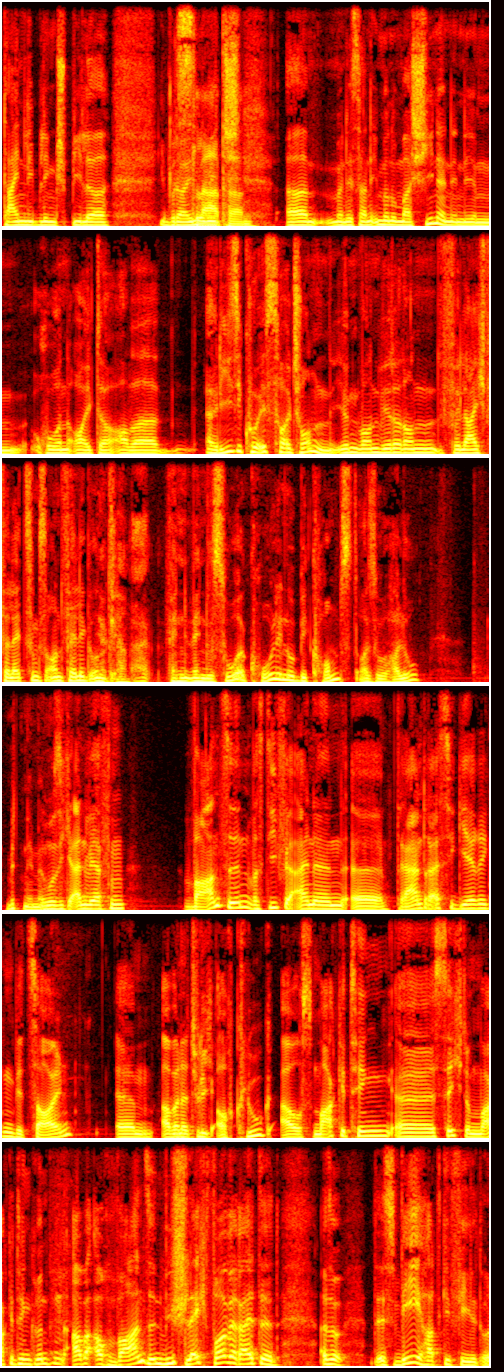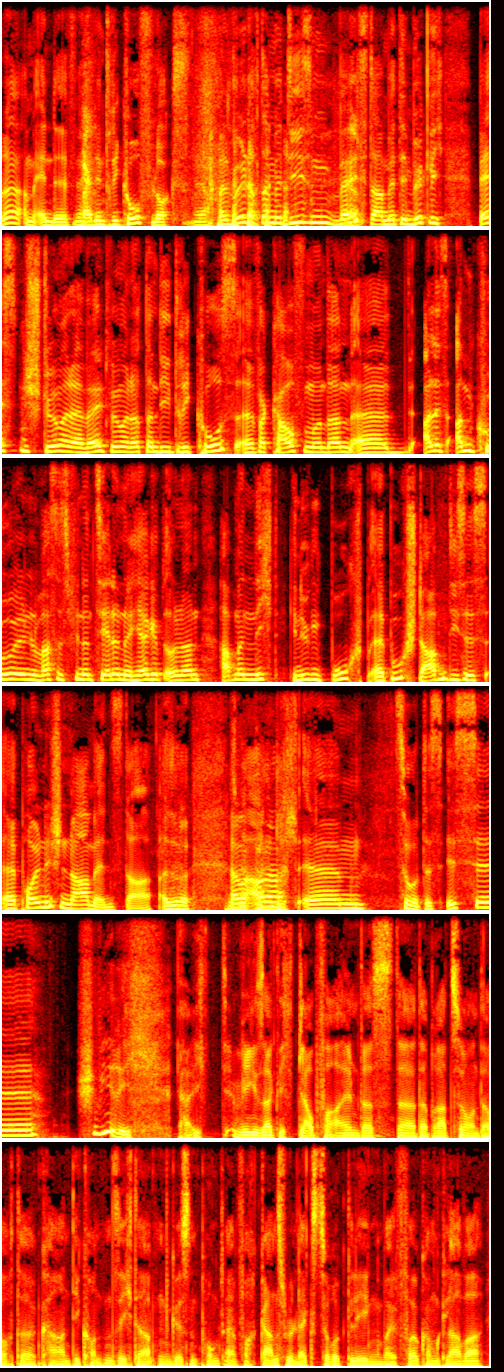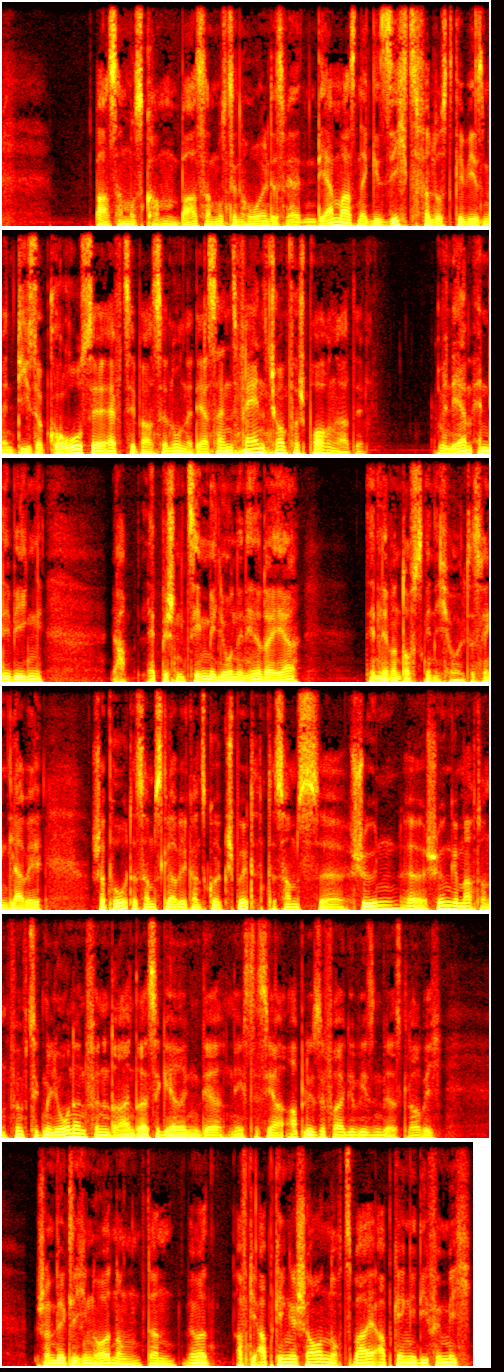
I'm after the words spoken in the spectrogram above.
dein Lieblingsspieler Ibrahimovic. Ähm, das sind immer nur Maschinen in dem hohen Alter, aber ein Risiko ist halt schon. Irgendwann wird er dann vielleicht verletzungsanfällig und ja, wenn, wenn du so eine Kohle nur bekommst, also hallo, mitnehmen. Da muss ich anwerfen, Wahnsinn, was die für einen äh, 33-Jährigen bezahlen. Ähm, aber mhm. natürlich auch klug aus Marketing-Sicht äh, und Marketinggründen, aber auch Wahnsinn, wie schlecht vorbereitet. Also das W hat gefehlt, oder? Am Ende bei den Trikot-Vlogs. Ja. Man will doch dann mit diesem Weltstar, mit dem wirklich besten Stürmer der Welt, will man doch dann die Trikots äh, verkaufen und dann äh, alles ankurbeln, was es finanziell nur hergibt und dann hat man nicht genügend Buch, äh, Buchstaben dieses äh, polnischen Namens da. Also haben wir auch gedacht, ähm, so, das ist äh, schwierig. Ja, ich, wie gesagt, ich glaube vor allem, dass da der Bratzo und auch der Kahn, die konnten sich da ab einem gewissen Punkt einfach ganz relaxed zurücklegen, weil vollkommen klar war, Barca muss kommen, Barca muss den holen. Das wäre dermaßen ein Gesichtsverlust gewesen, wenn dieser große FC Barcelona, der seinen Fans schon versprochen hatte, wenn der am Ende wegen ja, läppischen 10 Millionen hin oder her den Lewandowski nicht holt. Deswegen glaube ich, Chapeau, das haben sie, glaube ich, ganz gut gespielt. Das haben sie äh, schön, äh, schön gemacht und 50 Millionen für einen 33-Jährigen, der nächstes Jahr ablösefrei gewesen wäre, ist, glaube ich, schon wirklich in Ordnung. Dann, wenn wir auf die Abgänge schauen, noch zwei Abgänge, die für mich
